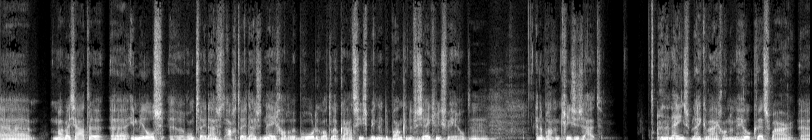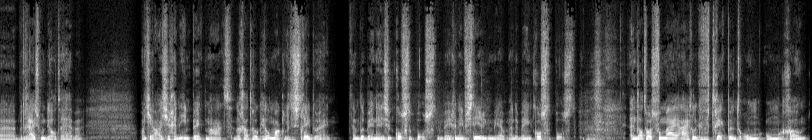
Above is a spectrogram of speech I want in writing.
Uh, maar wij zaten uh, inmiddels uh, rond 2008, 2009 hadden we behoorlijk wat locaties binnen de bank- en de verzekeringswereld. Mm -hmm. En dan brak een crisis uit. En ineens bleken wij gewoon een heel kwetsbaar uh, bedrijfsmodel te hebben. Want ja, als je geen impact maakt, dan gaat er ook heel makkelijk de streep doorheen. Dan ben je ineens een kostenpost. Dan ben je geen investering meer, maar dan ben je een kostenpost. En dat was voor mij eigenlijk een vertrekpunt om, om gewoon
